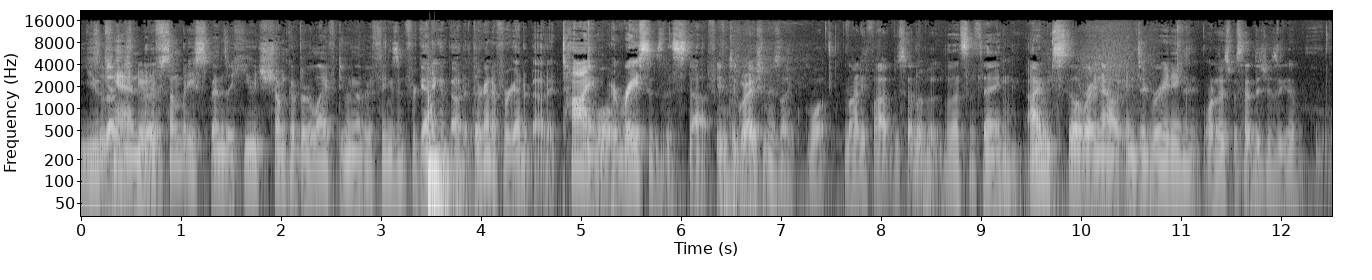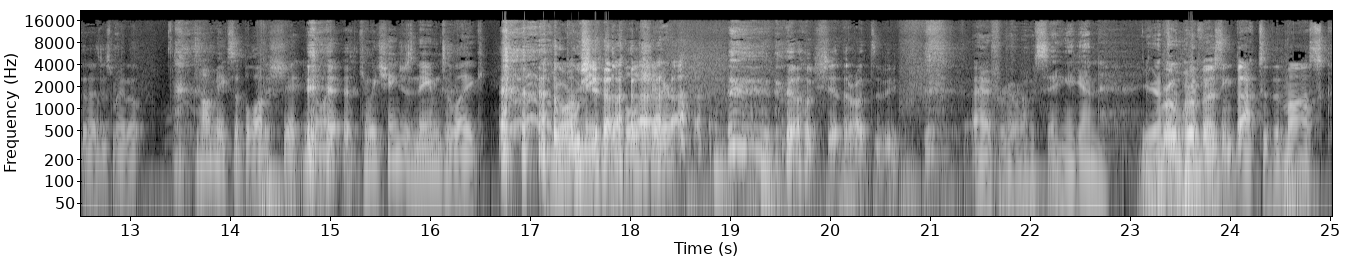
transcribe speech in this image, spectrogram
You to can, but if somebody spends a huge chunk of their life doing other things and forgetting about it, they're going to forget about it. Time Well- erases this stuff. Integration is like what ninety five percent of it. Well, that's the thing. I'm still right now integrating. One of those percentages again that I just made up. Tom makes up a lot of shit. You know what? Can we change his name to like your mate the bullshitter? oh shit, they're on to me. I forgot what I was saying again. You're Re- to remind me. reversing back to the mask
